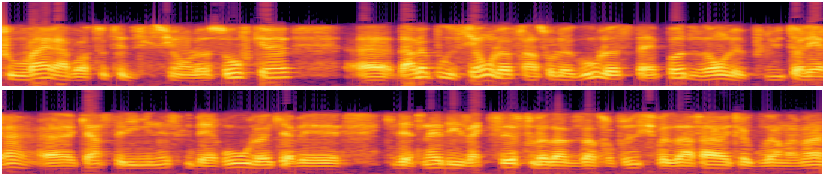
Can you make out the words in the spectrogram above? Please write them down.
suis ouvert à avoir toutes ces discussions-là. Sauf que euh, dans l'opposition, là, François Legault, là, c'était pas, disons, le plus tolérant. Euh, quand c'était les ministres libéraux là, qui avaient qui détenaient des actifs là, dans des entreprises qui faisaient affaire avec le gouvernement.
